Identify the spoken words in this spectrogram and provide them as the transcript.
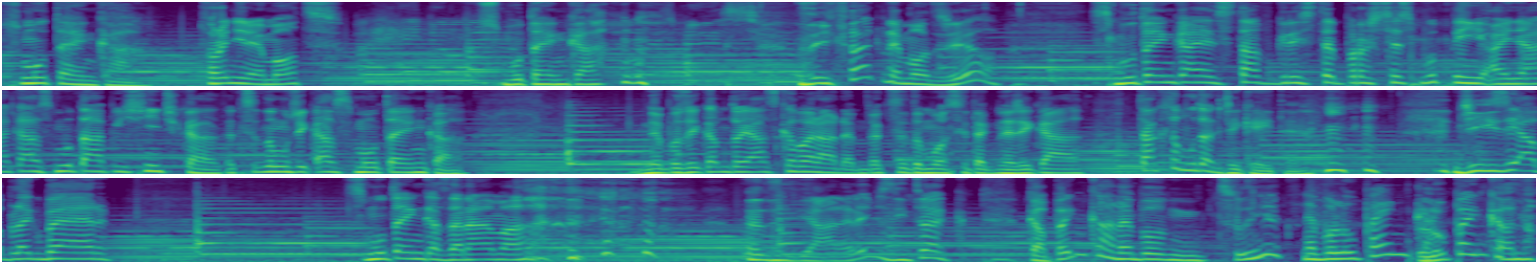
Smutenka. To není nemoc. Smutenka. Zní to tak nemoc, že jo? Smutenka je stav, kdy jste prostě smutný a je nějaká smutná písnička, tak se tomu říká smutenka. Nebo říkám to já s kamarádem, tak se tomu asi tak neříká. Tak tomu tak říkejte. Jeezy a Black Bear. Smutenka za náma. já nevím, zní to jak kapenka, nebo co nějak... Nebo lupenka. Lupenka, no.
